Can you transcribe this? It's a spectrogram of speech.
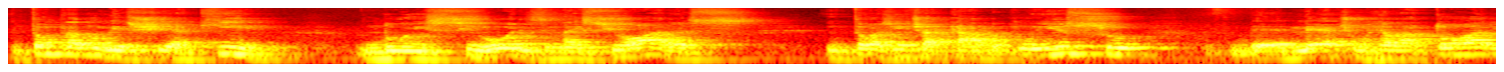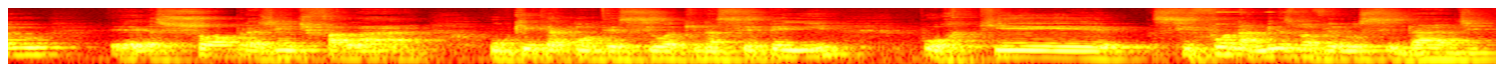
Então, para não mexer aqui, nos senhores e nas senhoras, então a gente acaba com isso, é, mete um relatório é, só para a gente falar o que, que aconteceu aqui na CPI, porque se for na mesma velocidade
